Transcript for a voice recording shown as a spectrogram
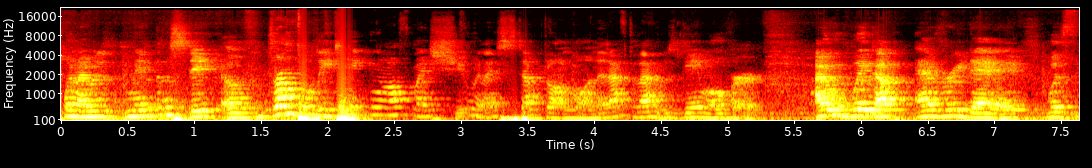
when I was made the mistake of grumpily taking off my shoe and I stepped on one, and after that it was game over. I would wake up every day with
